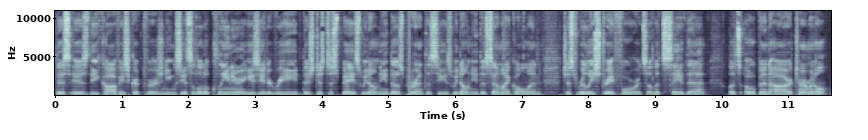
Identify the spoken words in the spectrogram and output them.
This is the CoffeeScript version. You can see it's a little cleaner, easier to read. There's just a space. We don't need those parentheses. We don't need the semicolon. Just really straightforward. So let's save that. Let's open our terminal.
